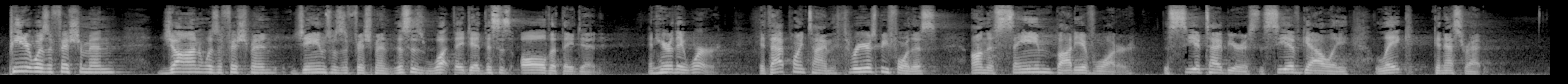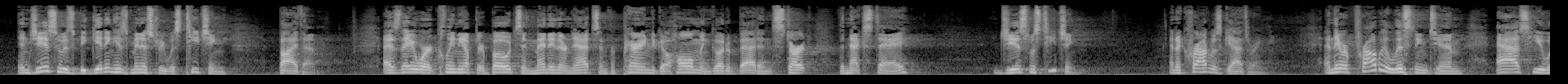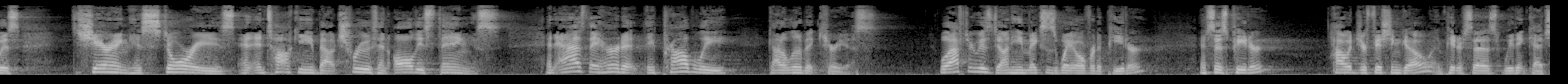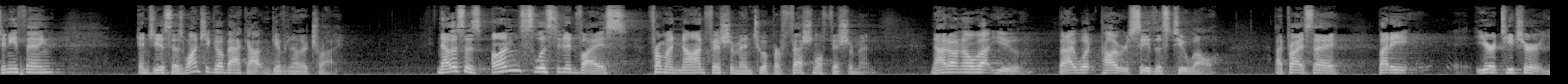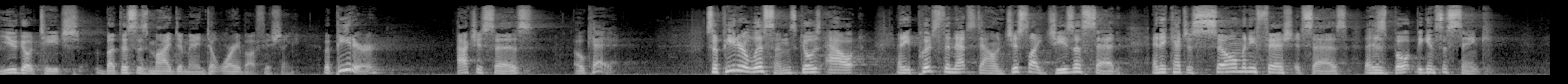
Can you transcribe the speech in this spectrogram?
Peter was a fisherman. John was a fisherman. James was a fisherman. This is what they did. This is all that they did. And here they were. At that point in time, three years before this, on the same body of water, the Sea of Tiberias, the Sea of Galilee, Lake Gennesaret. And Jesus, who was beginning his ministry, was teaching by them. As they were cleaning up their boats and mending their nets and preparing to go home and go to bed and start the next day, Jesus was teaching. And a crowd was gathering. And they were probably listening to him as he was sharing his stories and, and talking about truth and all these things. And as they heard it, they probably got a little bit curious. Well, after he was done, he makes his way over to Peter and says, Peter, how did your fishing go? And Peter says, We didn't catch anything. And Jesus says, Why don't you go back out and give it another try? Now, this is unsolicited advice from a non fisherman to a professional fisherman. Now, I don't know about you, but I wouldn't probably receive this too well. I'd probably say, buddy, you're a teacher, you go teach, but this is my domain. Don't worry about fishing. But Peter actually says, okay. So Peter listens, goes out, and he puts the nets down just like Jesus said, and he catches so many fish, it says, that his boat begins to sink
